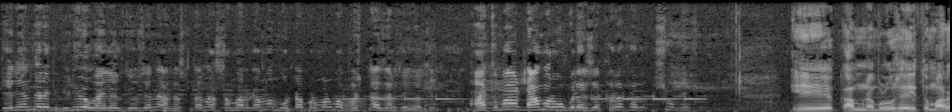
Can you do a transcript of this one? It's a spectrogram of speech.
તેની અંદર એક વીડિયો વાયરલ થયો છે અને આ રસ્તાના સમારકામમાં મોટા પ્રમાણમાં ભ્રષ્ટાચાર થયો છે. હાથમાં ડામર ઉકળે છે. ખરેખર શું કહેશો? એ કામ નબળું છે એ તો મારે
